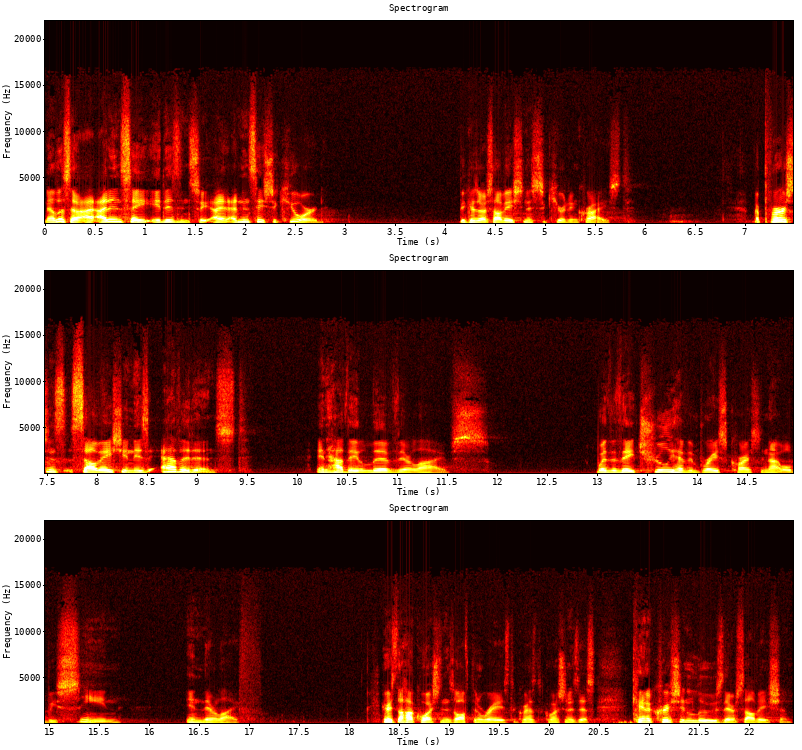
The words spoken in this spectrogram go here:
Now, listen, I, I didn't say it isn't, I, I didn't say secured because our salvation is secured in Christ. A person's salvation is evidenced in how they live their lives whether they truly have embraced Christ or not will be seen in their life. Here's the hot question that's often raised. The question is this Can a Christian lose their salvation?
